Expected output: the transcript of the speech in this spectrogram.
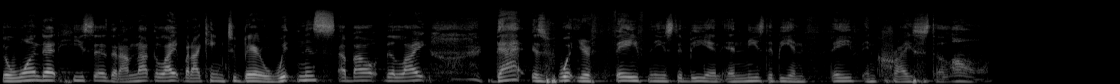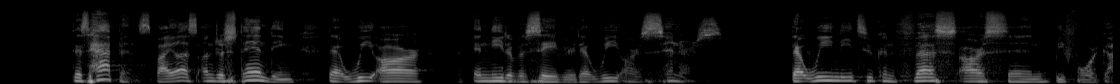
The one that he says that I'm not the light, but I came to bear witness about the light. That is what your faith needs to be in, and needs to be in faith in Christ alone. This happens by us understanding that we are in need of a Savior, that we are sinners, that we need to confess our sin before God,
